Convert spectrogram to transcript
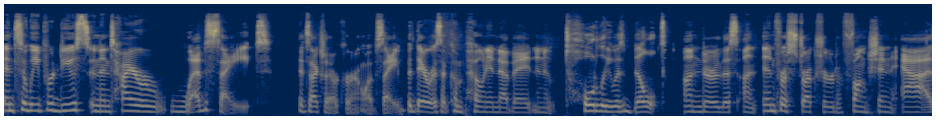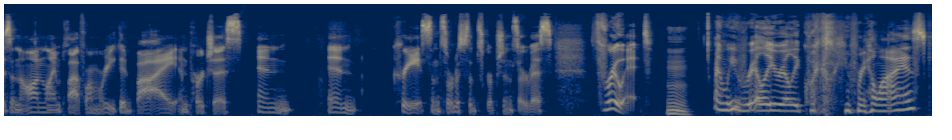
and so we produced an entire website. It's actually our current website, but there was a component of it, and it totally was built under this un- infrastructure to function as an online platform where you could buy and purchase and and create some sort of subscription service through it. Hmm. And we really, really quickly realized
